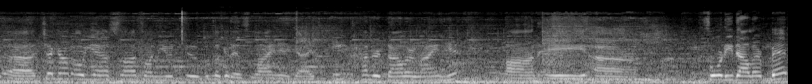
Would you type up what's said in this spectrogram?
Uh, check out Oh Yeah Slots on YouTube. Look at this line hit, guys. $800 line hit on a uh, $40 bet,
